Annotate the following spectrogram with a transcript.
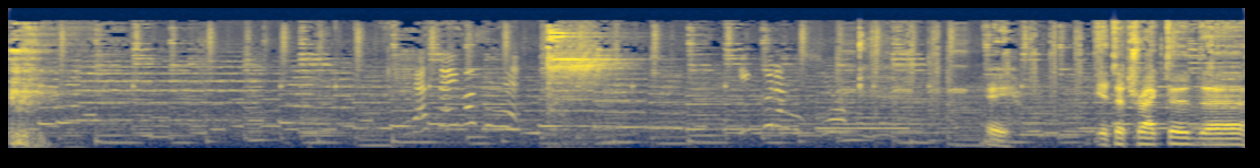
hey, it attracted uh,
